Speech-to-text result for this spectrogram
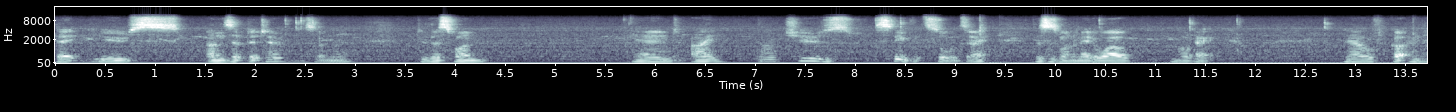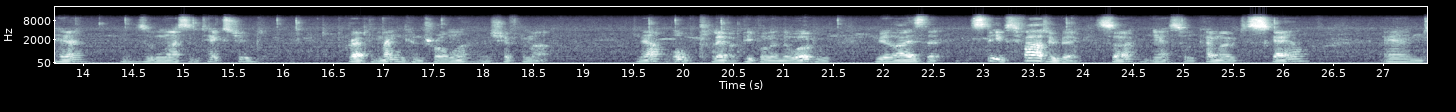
that you unzipped it to. So I'm going to do this one. And I, I'll choose Steve with swords, eh? This is one I made a while, a while back. Now we've got him here. He's all nice and textured. Grab the main controller and shift him up. Now, all clever people in the world will realize that Steve's far too big. So, yes, we'll come over to scale and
